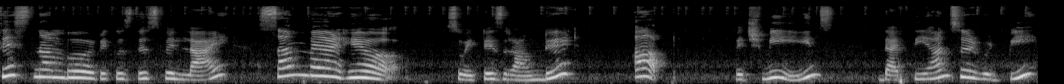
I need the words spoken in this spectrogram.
this number because this will lie somewhere here. So it is rounded up which means that the answer would be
